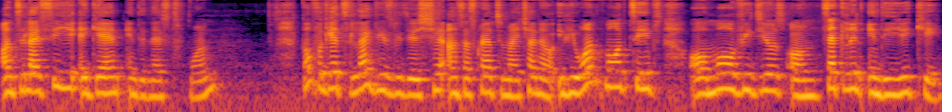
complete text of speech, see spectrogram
Until I see you again in the next one. Don't forget to like this video, share and subscribe to my channel if you want more tips or more videos on settling in the UK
